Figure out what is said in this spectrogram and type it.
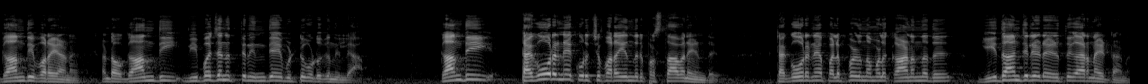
ഗാന്ധി പറയാണ്. കണ്ടോ ഗാന്ധി വിഭജനത്തിന് ഇന്ത്യയെ വിട്ടുകൊടുക്കുന്നില്ല. ഗാന്ധി ടഗോറിനെ കുറിച്ച് പറയുന്നൊരു പ്രസ്താവനയുണ്ട്. ടഗോറിനെ പലപ്പോഴും നമ്മൾ കാണുന്നത് ഗീതാഞ്ജലിയുടെ എഴുത്തുകാരനായിട്ടാണ്.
